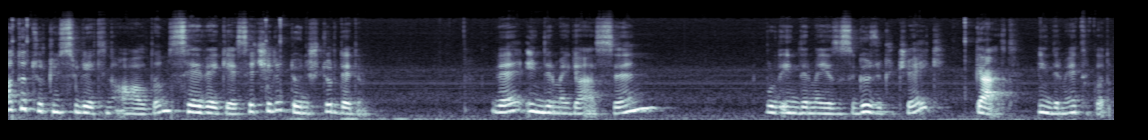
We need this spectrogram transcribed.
Atatürk'ün silüetini aldım. SVG seçili dönüştür dedim. Ve indirme gelsin. Burada indirme yazısı gözükecek. Geldi. İndirmeye tıkladım.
